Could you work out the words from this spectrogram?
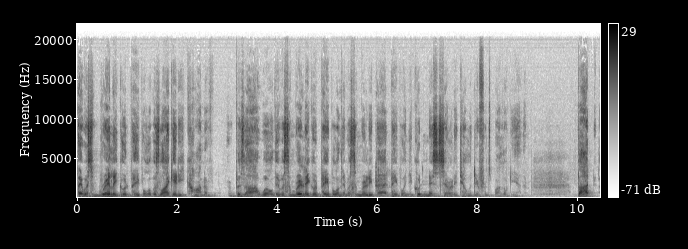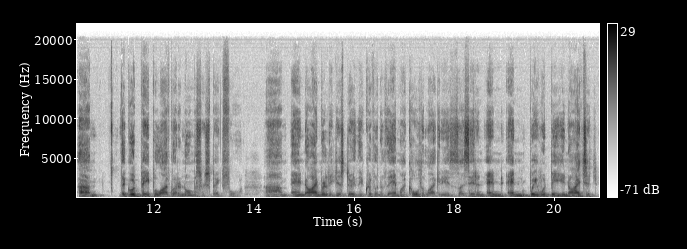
There were some really good people. It was like any kind of bizarre world. There were some really good people, and there were some really bad people, and you couldn't necessarily tell the difference by looking at them. But um, the good people, I've got enormous respect for. Um, and I'm really just doing the equivalent of them. I called it like it is, as I said, and, and, and we would be united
